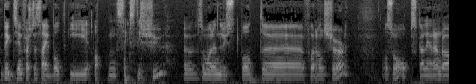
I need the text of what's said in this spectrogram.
bygde sin første seilbåt i 1867, eh, som var en lystbåt eh, for han sjøl. Og så oppskalerer han da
